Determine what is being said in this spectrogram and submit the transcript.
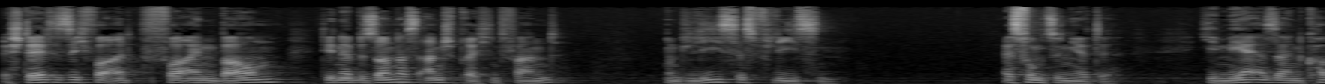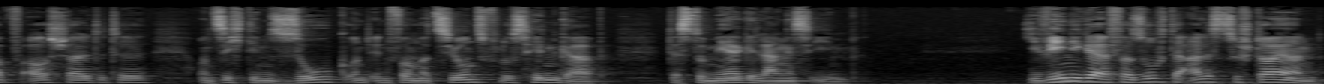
Er stellte sich vor, vor einen Baum, den er besonders ansprechend fand, und ließ es fließen. Es funktionierte. Je mehr er seinen Kopf ausschaltete und sich dem Sog und Informationsfluss hingab, desto mehr gelang es ihm. Je weniger er versuchte, alles zu steuern,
